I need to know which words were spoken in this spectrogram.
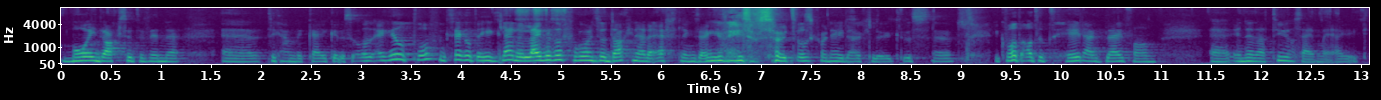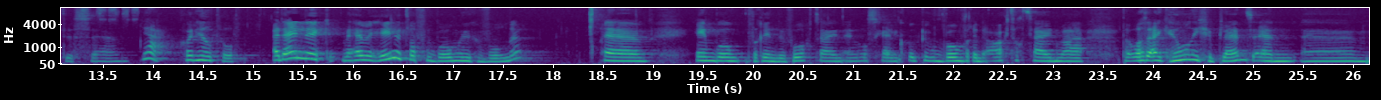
mooi dachten te vinden, uh, te gaan bekijken. Dus dat was echt heel tof. Ik zeg al tegen Glenn, het lijkt alsof we gewoon zo'n dagje naar de Efteling zijn geweest of zo. Het was gewoon heel erg leuk. Dus uh, ik word altijd heel erg blij van uh, in de natuur zijn, merk ik. Dus ja, gewoon heel tof. Uiteindelijk, we hebben hele toffe bomen gevonden. Eén boom voor in de voortuin en waarschijnlijk ook nog een boom voor in de achtertuin. Maar dat was eigenlijk helemaal niet gepland. En uh,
